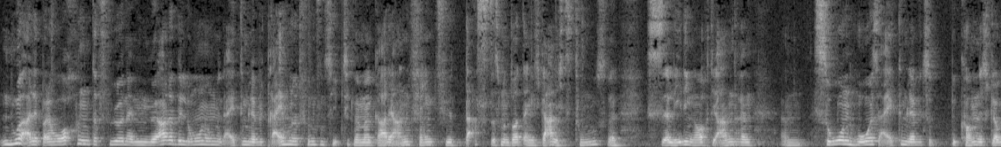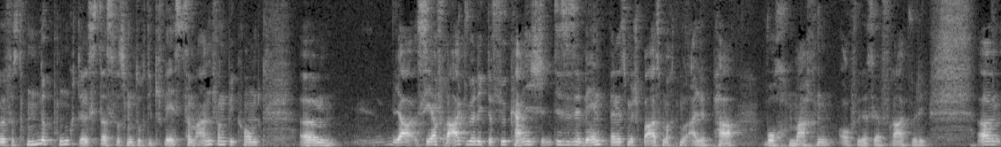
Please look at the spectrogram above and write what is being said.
nur alle paar Wochen dafür eine Mörderbelohnung mit Item Level 375, wenn man gerade anfängt für das, dass man dort eigentlich gar nichts tun muss, weil es erledigen auch die anderen ähm, so ein hohes Item Level zu bekommen. Ich glaube fast 100 Punkte als das, was man durch die Quests am Anfang bekommt. Ähm, ja, sehr fragwürdig. Dafür kann ich dieses Event, wenn es mir Spaß macht, nur alle paar Wochen machen. Auch wieder sehr fragwürdig. Ähm,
